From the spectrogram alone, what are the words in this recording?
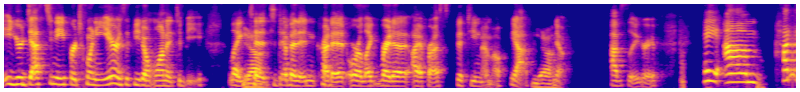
your destiny for 20 years if you don't want it to be like yeah. to, to debit and credit or like write a IFRS 15 memo. Yeah. Yeah. No, absolutely agree. Hey, um, how do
